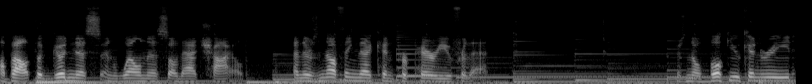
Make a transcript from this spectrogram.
about the goodness and wellness of that child. And there's nothing that can prepare you for that. There's no book you can read.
